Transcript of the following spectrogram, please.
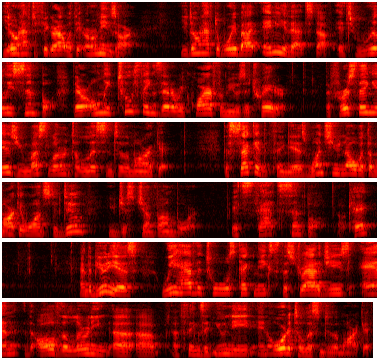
You don't have to figure out what the earnings are. You don't have to worry about any of that stuff. It's really simple. There are only two things that are required from you as a trader. The first thing is you must learn to listen to the market. The second thing is once you know what the market wants to do, you just jump on board. It's that simple, okay? And the beauty is we have the tools, techniques, the strategies, and all of the learning uh, uh, things that you need in order to listen to the market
